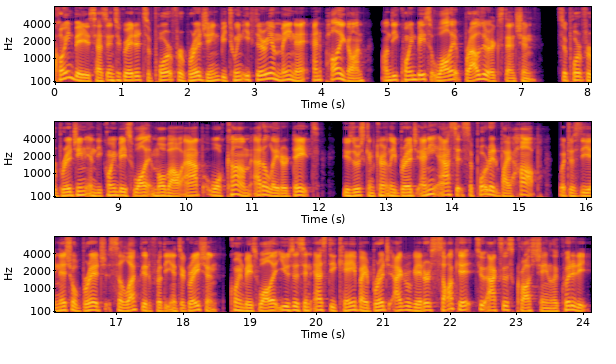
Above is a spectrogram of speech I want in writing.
Coinbase has integrated support for bridging between Ethereum mainnet and Polygon on the Coinbase Wallet browser extension. Support for bridging in the Coinbase Wallet mobile app will come at a later date. Users can currently bridge any asset supported by HOP, which is the initial bridge selected for the integration. Coinbase Wallet uses an SDK by bridge aggregator Socket to access cross chain liquidity.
